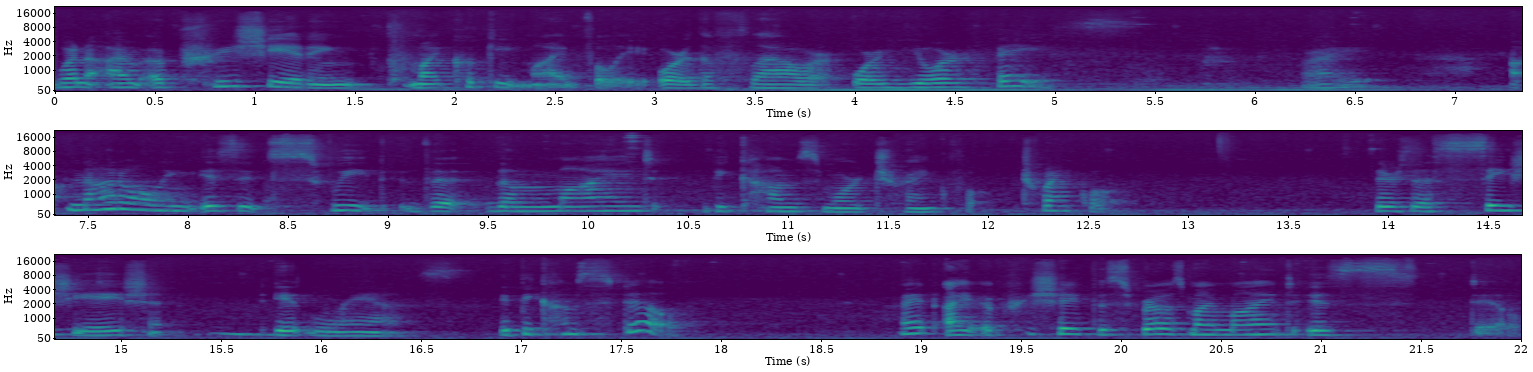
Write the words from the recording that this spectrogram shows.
when I'm appreciating my cookie mindfully, or the flower, or your face, right? Not only is it sweet, that the mind becomes more tranquil. Tranquil. There's a satiation. Mm-hmm. It lands. It becomes still. Right? I appreciate this rose. My mind is still.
